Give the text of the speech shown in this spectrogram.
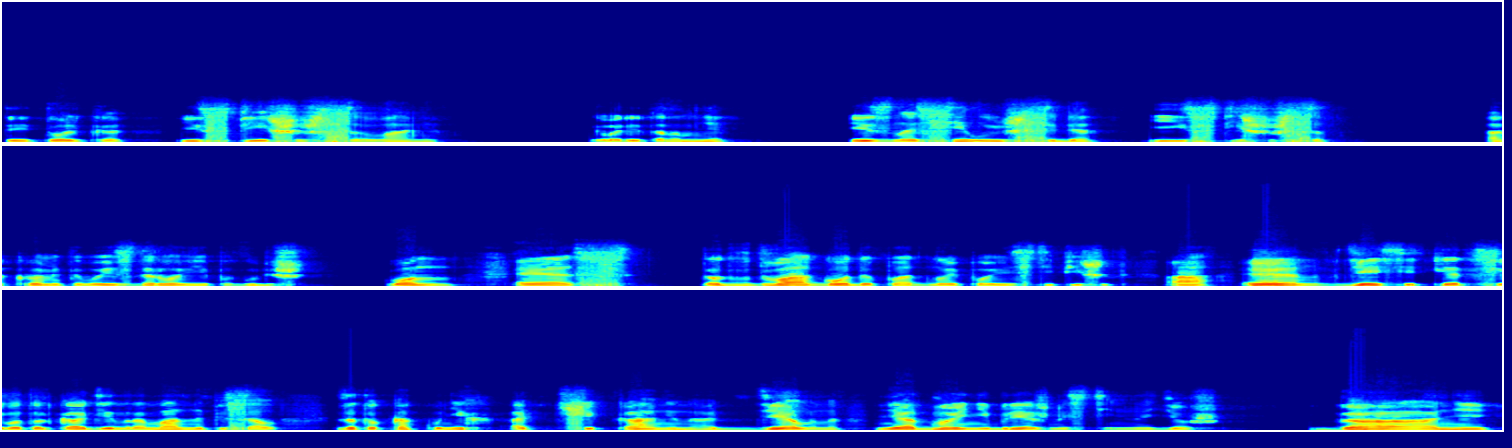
«Ты только испишешься, Ваня», — говорит она мне, — «изнасилуешь себя и испишешься, а кроме того и здоровье погубишь. Вон С тот в два года по одной повести пишет, а Н в десять лет всего только один роман написал, зато как у них отчеканено, отделано, ни одной небрежности не найдешь. Да, они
